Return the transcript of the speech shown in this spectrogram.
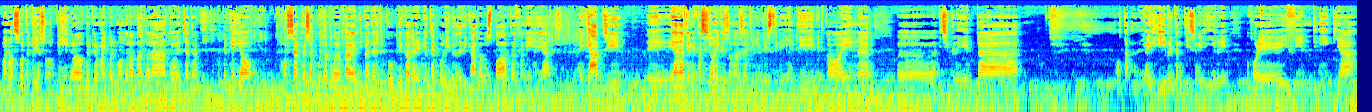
Ma non solo perché io sono pigro perché ormai quel mondo l'ho abbandonato eccetera. Perché io ho sempre saputo che volevo fare il dipendente pubblico avere il mio tempo libero dedicarlo allo sport alla famiglia ai viaggi e, alle altre mie passioni che sono ad esempio gli investimenti bitcoin eh, la bicicletta i libri tantissimi libri oppure i film di nicchia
